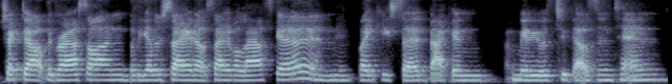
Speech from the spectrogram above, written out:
checked out the grass on the other side outside of Alaska. And mm-hmm. like he said, back in maybe it was 2010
